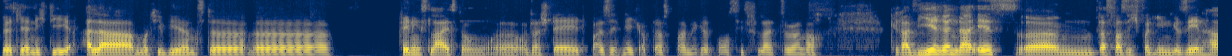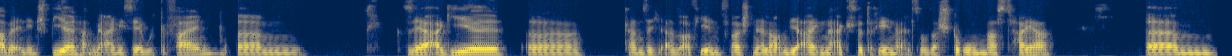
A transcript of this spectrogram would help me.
wird ja nicht die allermotivierendste äh, Trainingsleistung äh, unterstellt. Weiß ich nicht, ob das bei Mikkel Broncis vielleicht sogar noch gravierender ist. Ähm, das, was ich von ihm gesehen habe in den Spielen, hat mir eigentlich sehr gut gefallen. Ähm, sehr agil, äh, kann sich also auf jeden Fall schneller um die eigene Achse drehen als unser Strommast Higher. Ähm,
